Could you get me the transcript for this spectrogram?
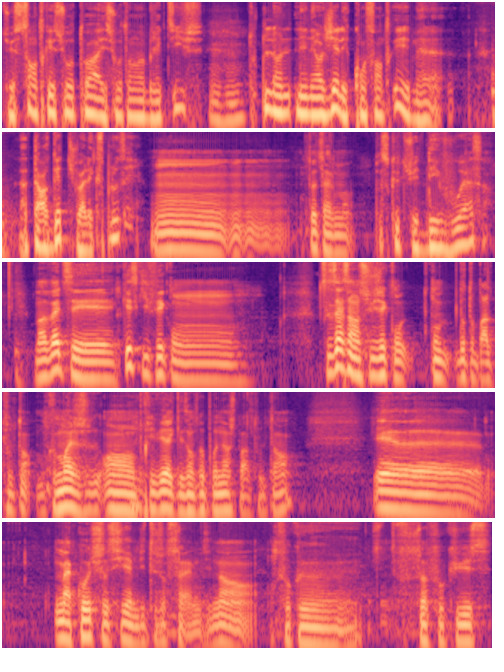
tu es centré sur toi et sur ton objectif, Mhm. toute l'énergie, elle est concentrée, mais la target, tu vas l'exploser, Mhm. Totalement. parce que tu es dévoué à ça. Mais en fait, c'est qu'est-ce qui fait qu'on parce que ça, c'est un sujet qu'on- qu'on- dont on parle tout le temps. Donc moi, je- en privé avec les entrepreneurs, je parle tout le temps. Et euh, ma coach aussi, elle me dit toujours ça. Elle me dit non, faut que tu sois focus.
